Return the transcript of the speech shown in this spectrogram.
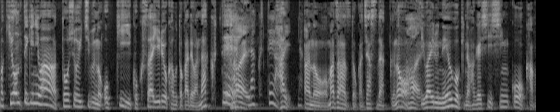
まあ、基本的には東証一部の大きい国際有料株とかではなくて、はい、なくて、はい、あのマザーズとかジャスダックの、はい、いわゆる値動きの激しい新興株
